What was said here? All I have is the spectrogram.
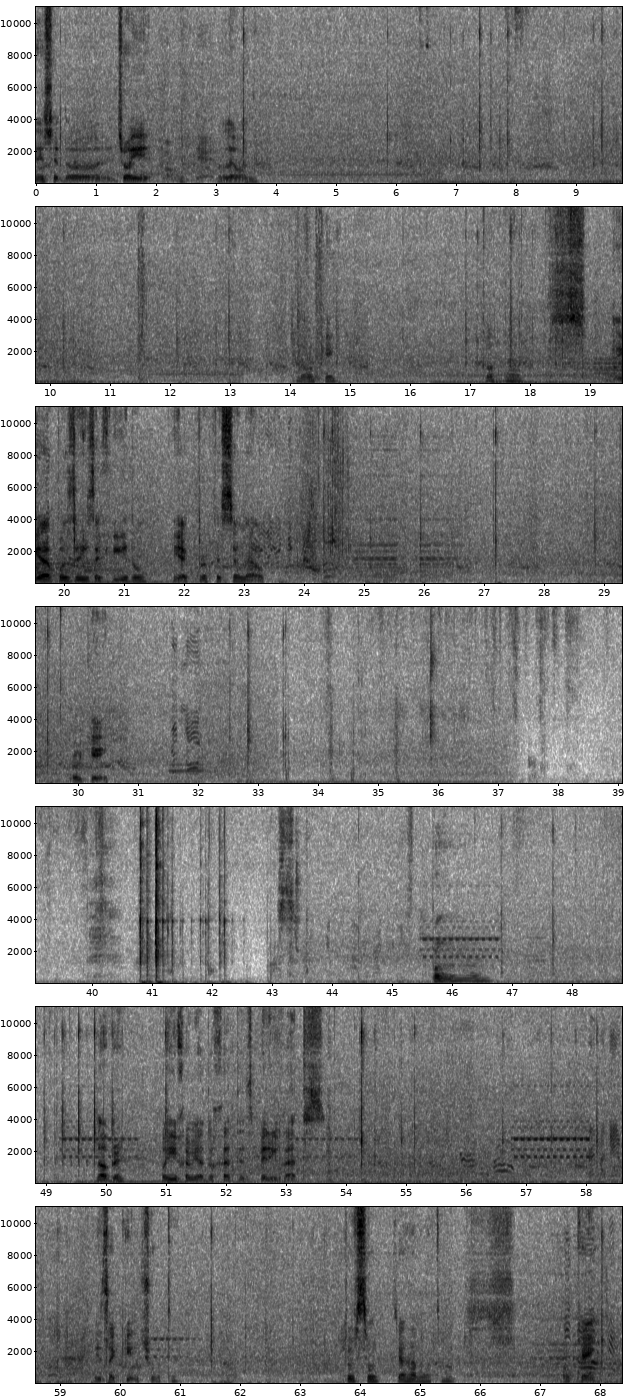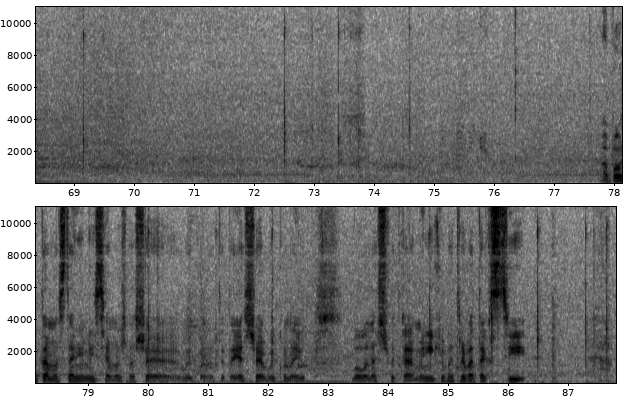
Верніше до Джої Леон. Окей. Погнали. Я по зрізах їду як професіонал. Окей. Пум. Добре. Поїхав я до хати зберігатись. І закінчувати. Ту всю тягамотину. Окей. Або там остання місія можна ще виконати. Та я ще виконаю, бо вона швидка. Мені хіба треба таксі.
